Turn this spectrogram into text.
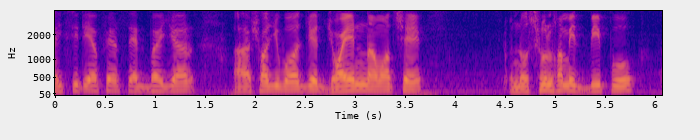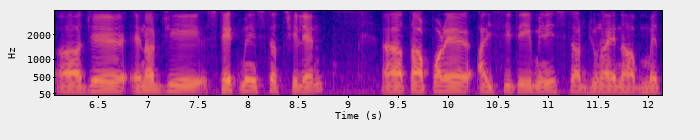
আইসিটি অ্যাফেয়ার্স অ্যাডভাইজার সজীব যে জয়ের নাম আছে, নসরুল হামিদ বিপু যে এনার্জি স্টেট মিনিস্টার ছিলেন তারপরে ICT minister Zunaid Ahmed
